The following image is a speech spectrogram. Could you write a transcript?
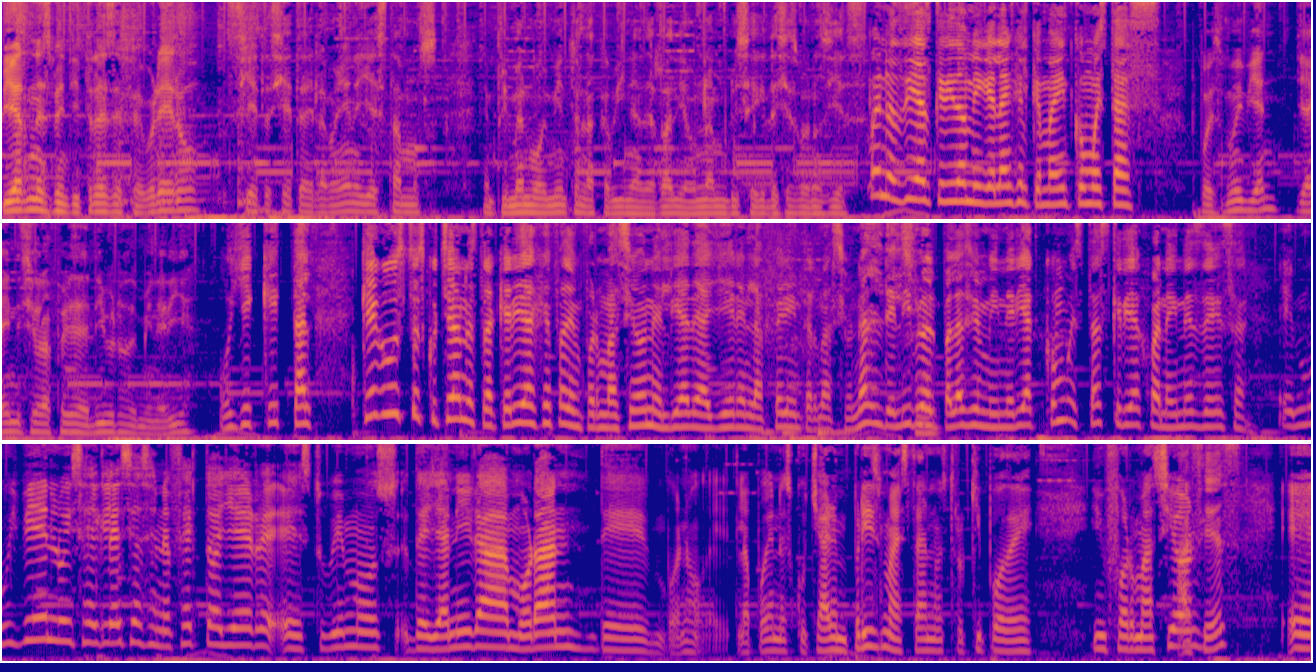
Viernes 23 de febrero, 7, 7 de la mañana, y ya estamos en primer movimiento en la cabina de Radio UNAM. Luisa Iglesias, buenos días. Buenos días, querido Miguel Ángel Quemain, ¿cómo estás? Pues muy bien, ya inició la Feria del Libro de Minería. Oye, ¿qué tal? Qué gusto escuchar a nuestra querida jefa de información el día de ayer en la Feria Internacional del Libro del Palacio de Minería. ¿Cómo estás, querida Juana Inés de esa? Eh, muy bien, Luisa Iglesias. En efecto, ayer eh, estuvimos de Yanira Morán, de, bueno, eh, la pueden escuchar en Prisma, está en nuestro equipo de información. Así es.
